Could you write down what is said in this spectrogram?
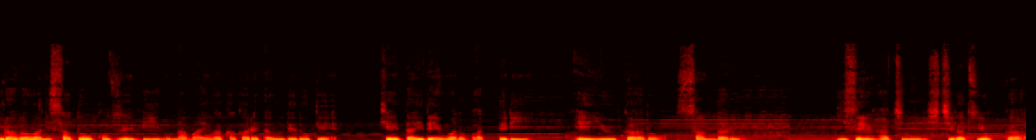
裏側に佐藤梢 B の名前が書かれた腕時計、携帯電話のバッテリー、au カード、サンダル。2008年7月4日、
